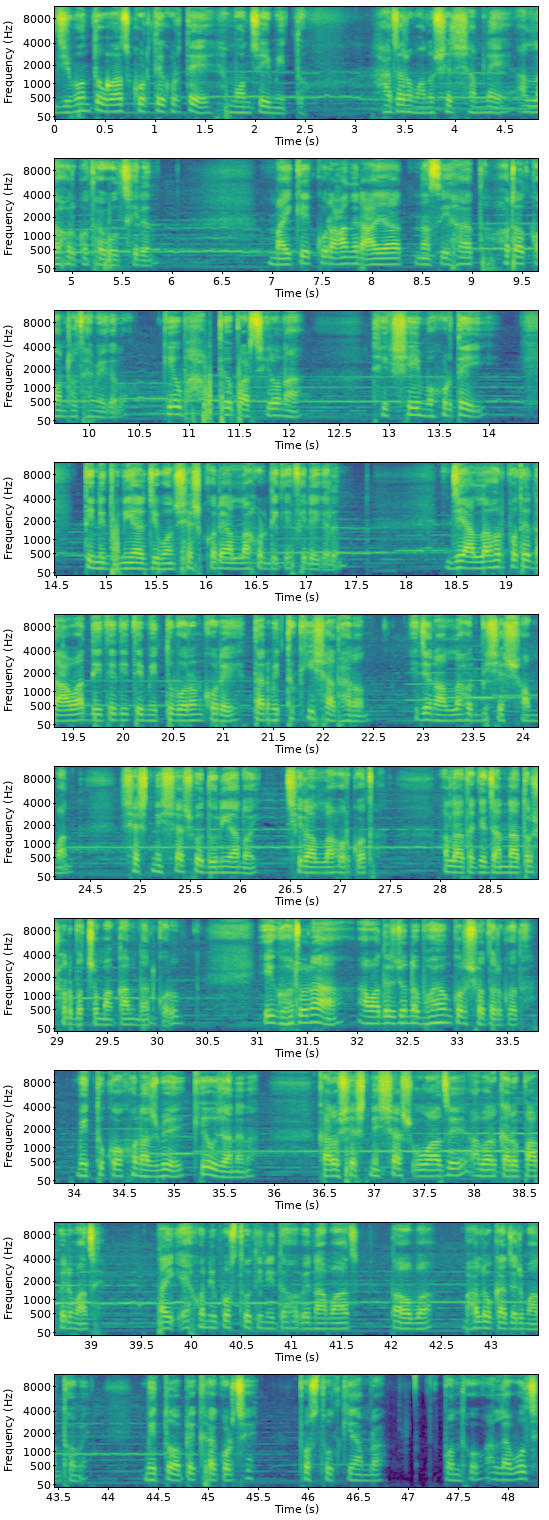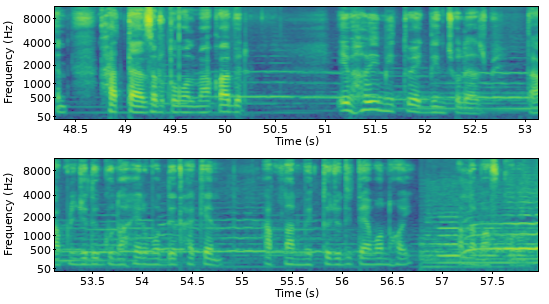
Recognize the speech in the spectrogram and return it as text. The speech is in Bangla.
জীবন্ত ওয়াজ করতে করতে মঞ্চেই মৃত্যু। হাজারো মানুষের সামনে আল্লাহর কথা বলছিলেন। মাইকে কোরআনের আয়াত, নাসিহাত হঠাৎ কণ্ঠ থেমে গেল। কেউ ভাবতেও পারছিল না, ঠিক সেই মুহূর্তেই তিনি দুনিয়ার জীবন শেষ করে আল্লাহর দিকে ফিরে গেলেন। যে আল্লাহর পথে দাওয়াত দিতে দিতে মৃত্যুবরণ করে, তার মৃত্যু কী সাধারণ? এ যেন আল্লাহর বিশেষ সম্মান, শেষ নিঃশ্বাসও দুনিয়া নয়, ছিল আল্লাহর কথা। আল্লাহ তাকে জান্নাতর সর্বোচ্চ মাকাম দান করুন। এই ঘটনা আমাদের জন্য ভয়ঙ্কর সতর্কতা। মৃত্যু কখন আসবে কেউ জানে না। কারও শেষ নিঃশ্বাস ও আজে আবার কারও পাপের মাঝে। তাই এখনই প্রস্তুতি নিতে হবে নামাজ, তাওবা, ভালো কাজের মাধ্যমে। মৃত্যু অপেক্ষা করছে। প্রস্তুত কি আমরা? বন্ধু, আল্লাহ বলছেন, হাত্তা আজার তোমল মাকাবের। এভাবেই মৃত্যু একদিন চলে আসবে। তা আপনি যদি গুনাহের মধ্যে থাকেন, আপনার মৃত্যু যদি তেমন হয়, আল্লাহ মাফ করুন।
